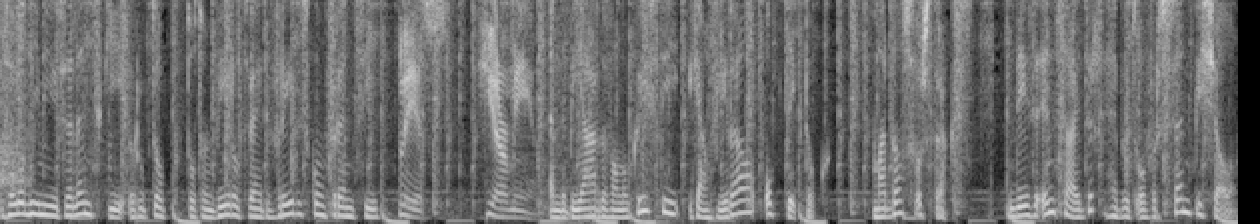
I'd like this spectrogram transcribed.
Volodymyr Zelensky roept op tot een wereldwijde vredesconferentie. Please, hear me. En de bejaarden van Locristi gaan viraal op TikTok. Maar dat is voor straks. In deze Insider hebben we het over Sven Pichal.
